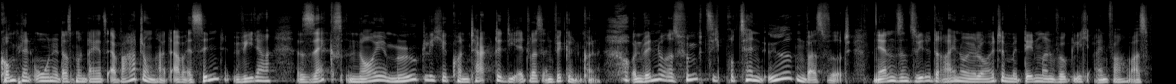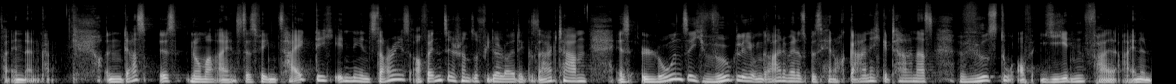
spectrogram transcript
komplett ohne, dass man da jetzt Erwartungen hat. Aber es sind wieder sechs neue Möglichkeiten, mögliche Kontakte, die etwas entwickeln können. Und wenn nur aus 50 Prozent irgendwas wird, ja, dann sind es wieder drei neue Leute, mit denen man wirklich einfach was verändern kann. Und das ist Nummer eins. Deswegen zeig dich in den Stories, auch wenn es ja schon so viele Leute gesagt haben, es lohnt sich wirklich und gerade wenn du es bisher noch gar nicht getan hast, wirst du auf jeden Fall einen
